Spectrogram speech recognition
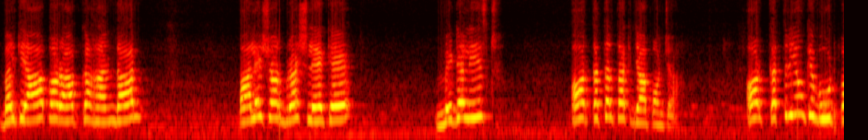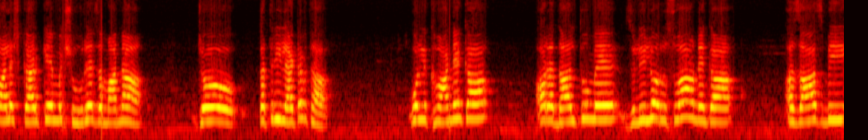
बल्कि आप और आपका खानदान पॉलिश और ब्रश लेके मिडल ईस्ट और कतर तक जा पहुँचा। और कतरियों के बूट पॉलिश करके मशहूर ज़माना जो कतरी लेटर था, वो लिखवाने का और अदालतों में जलीलो रसवा होने का आजाज भी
